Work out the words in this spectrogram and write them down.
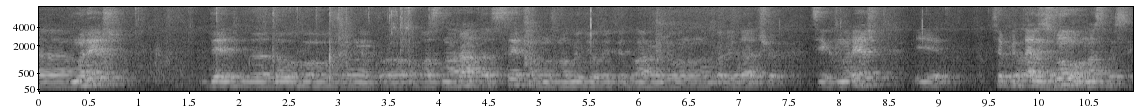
е, мереж, де е, дало погодження е, обласна рада, все, можна виділити 2 мільйони на передачу цих мереж. І це питання знову у нас висить.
